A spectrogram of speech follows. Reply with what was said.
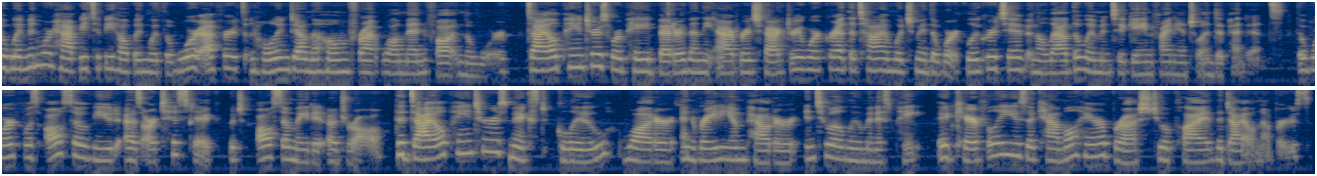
The women were happy to be helping with the war efforts and holding down the home front while men fought in the war. Dial painters were paid better than the average factory worker at the time, which made the work lucrative and allowed the women to gain financial independence. The work was also viewed as artistic, which also made it a draw. The dial painters mixed glue, water, and radium powder into a luminous paint. They'd carefully use a camel hair brush to apply the dial numbers.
